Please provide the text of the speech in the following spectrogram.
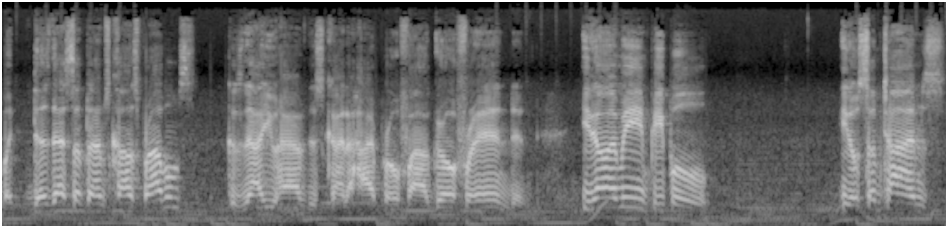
but does that sometimes cause problems? Because now you have this kind of high profile girlfriend, and you know what I mean? People, you know, sometimes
